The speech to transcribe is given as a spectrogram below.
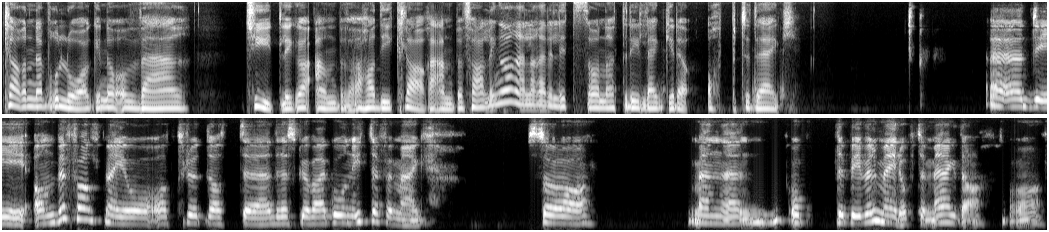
Klarer nevrologene å være tydelige og har de klare anbefalinger, eller er det litt sånn at de legger det opp til deg? Eh, De anbefalte meg jo og trodde at eh, det skulle være god nytte for meg. Så Men eh, opp, det blir vel mer opp til meg, da. Og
